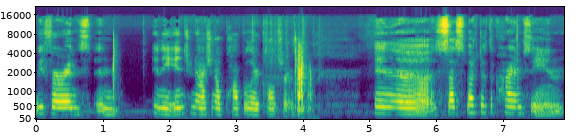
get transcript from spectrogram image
referenced in in the international popular culture. In the suspect of the crime scene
